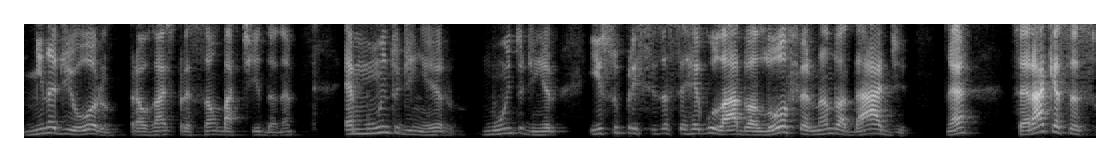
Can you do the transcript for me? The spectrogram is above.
mina de ouro, para usar a expressão batida, né? É muito dinheiro, muito dinheiro. Isso precisa ser regulado. Alô, Fernando Haddad, né? Será que essas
